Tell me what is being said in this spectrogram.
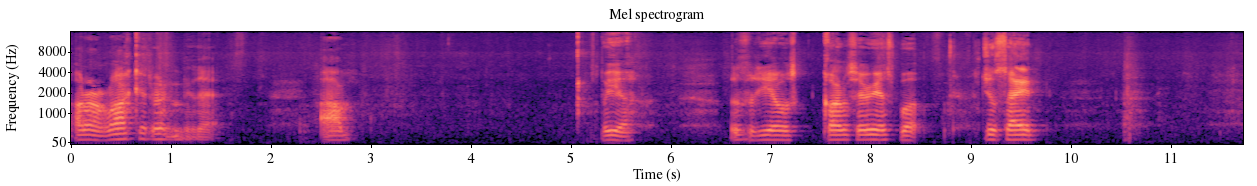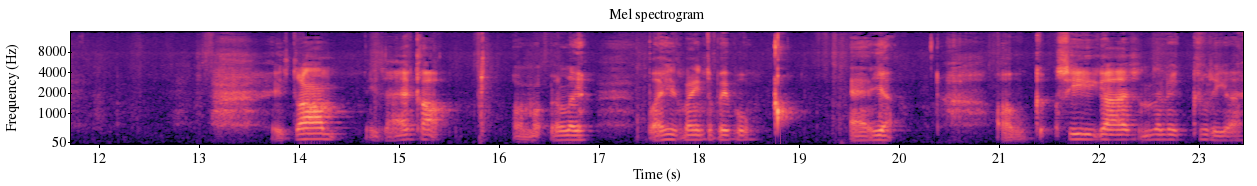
I don't like it or anything like that. Um, but yeah, this video was kind of serious, but just saying. He's dumb. He's a haircut. I'm not really. But he's mean to people. And yeah. I'll see you guys in the next video.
